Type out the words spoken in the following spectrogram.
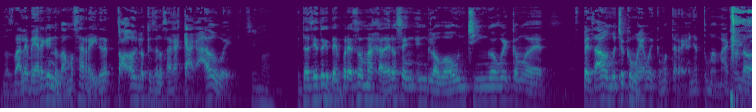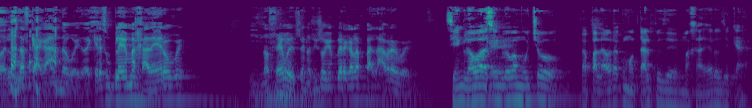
nos vale verga y nos vamos a reír de todo lo que se nos haga cagado, güey. Sí, man. Entonces siento que también por eso Majaderos en- englobó un chingo, güey, como de... Pensábamos mucho como, eh, güey, ¿cómo te regaña tu mamá cuando le andas cagando, güey? De que eres un plebe majadero, güey. Y no sé, güey, se nos hizo bien verga la palabra, güey. Sí engloba, sí engloba mucho la palabra como tal, pues, de majaderos, de que ah,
